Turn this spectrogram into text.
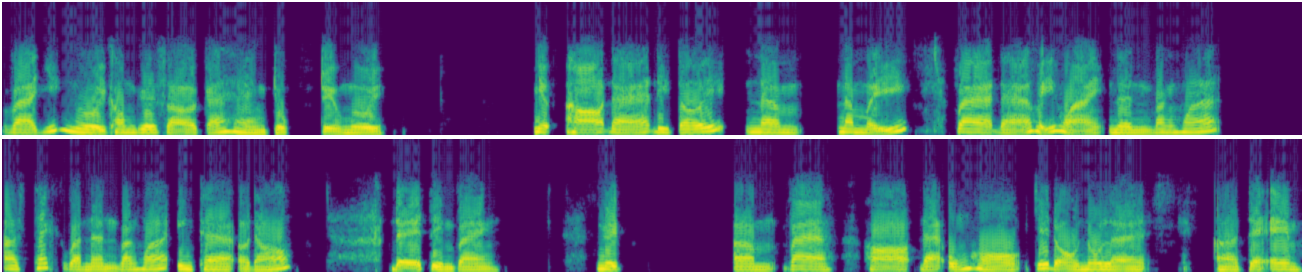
và giết người không ghê sợ cả hàng chục triệu người. Họ đã đi tới Nam Nam Mỹ và đã hủy hoại nền văn hóa Aztec và nền văn hóa Inca ở đó để tìm vàng. Người um, và họ đã ủng hộ chế độ nô lệ uh, trẻ em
